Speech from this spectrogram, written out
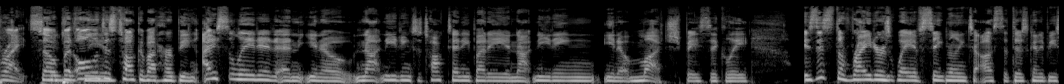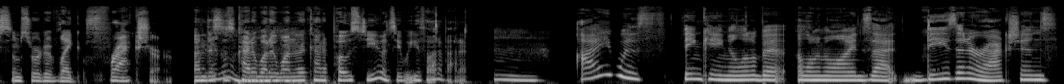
Right. So, She but all of this talk about her being isolated and, you know, not needing to talk to anybody and not needing, you know, much basically. Is this the writer's way of signaling to us that there's going to be some sort of like fracture? And this is kind of what I wanted to kind of pose to you and see what you thought about it. Hmm. I was thinking a little bit along the lines that these interactions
